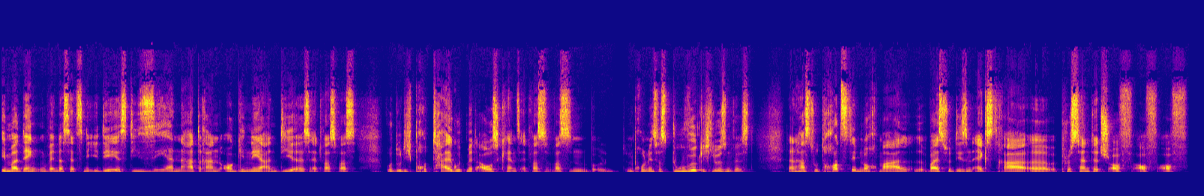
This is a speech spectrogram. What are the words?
immer denken, wenn das jetzt eine Idee ist, die sehr nah dran originär an dir ist, etwas, was, wo du dich brutal gut mit auskennst, etwas, was ein, ein Problem ist, was du wirklich lösen willst, dann hast du trotzdem nochmal, weißt du, diesen extra äh, Percentage of, of, of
